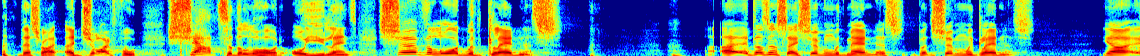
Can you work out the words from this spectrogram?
That's right. A joyful shout to the Lord, all you lands. Serve the Lord with gladness. Uh, it doesn't say serve him with madness, but serve him with gladness. You know,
